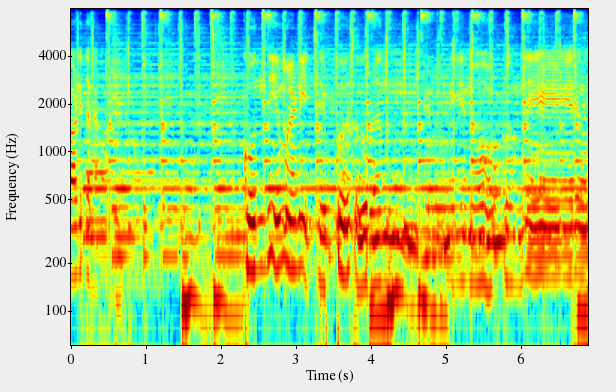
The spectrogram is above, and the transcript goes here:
പാടിത്തരാം. കുന്നിമണി ചെപ്പ് തുറന്ന് നോക്കും നേരം.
